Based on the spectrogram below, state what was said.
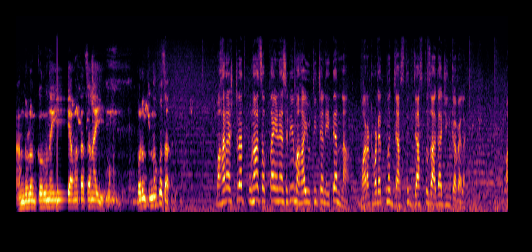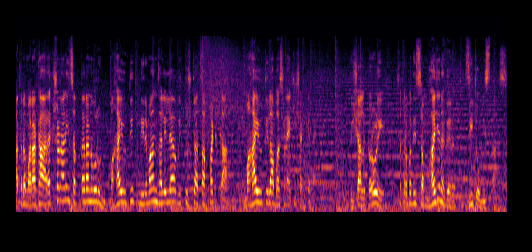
आंदोलन करू नये या मताचा नाही परंतु नकोच आता. महाराष्ट्रात पुन्हा सत्ता येण्यासाठी महायुतीच्या नेत्यांना मराठवाड्यातनं जास्तीत जास्त जागा जिंकाव्या लागतील. मात्र मराठा आरक्षण आणि सत्तारांवरून महायुतीत निर्माण झालेल्या वितुष्टाचा फटका महायुतीला बसण्याची शक्यता आहे. विशाल करोळे छत्रपती संभाजीनगर झी चोवीस तास.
